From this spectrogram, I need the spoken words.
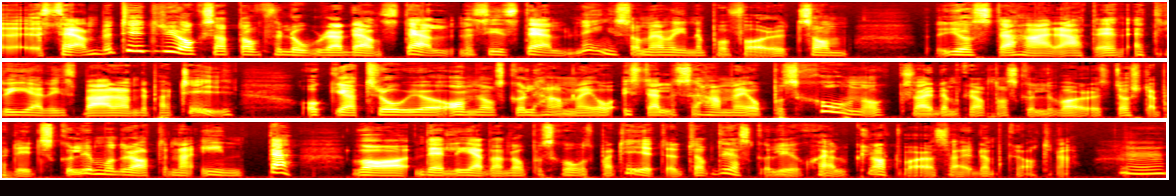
eh, sen betyder det ju också att de förlorar den ställ sin ställning som jag var inne på förut, som just det här att ett, ett regeringsbärande parti. Och jag tror ju om de skulle hamna i, istället så hamna i opposition och Sverigedemokraterna skulle vara det största partiet, skulle ju Moderaterna inte vara det ledande oppositionspartiet, utan det skulle ju självklart vara Sverigedemokraterna. Mm.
